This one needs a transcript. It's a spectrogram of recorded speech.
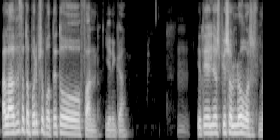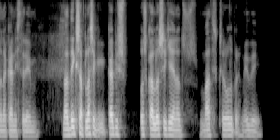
αλλά δεν θα το απορρίψω ποτέ το fun γενικά. Μμ. Γιατί Οκ. αλλιώς ποιος ο λόγος να κάνει stream. Να δείξεις απλά σε κάποιους πόσο καλό είσαι και να τους μάθεις, ξέρω εγώ, το παιχνίδι.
